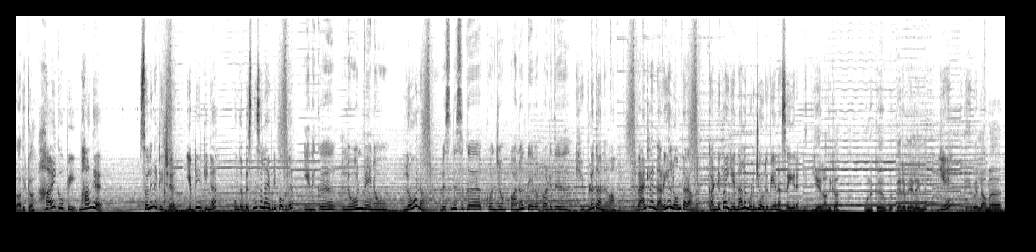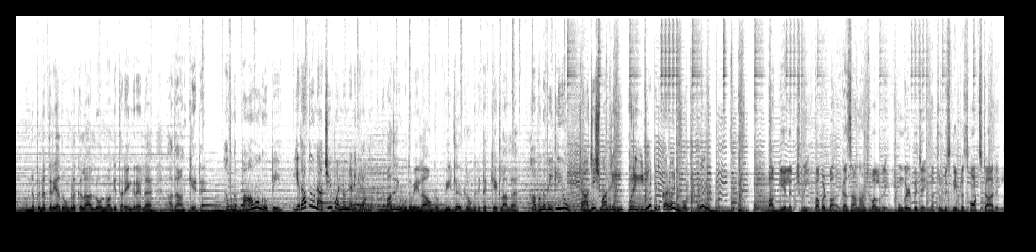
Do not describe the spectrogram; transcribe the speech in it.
Radhika? Hi Gopi. வாங்க. சொல்லுங்க teacher. எப்படி இருக்கீங்க? உங்க பிசினஸ் எல்லாம் எப்படி போகுது? எனக்கு லோன் வேணும். லோனா பிசினஸுக்கு கொஞ்சம் பணம் தேவைப்படுது. இவ்வளவுதானா? பேங்க்ல நிறைய லோன் தராங்க. கண்டிப்பா என்னால முடிஞ்ச உதவியை நான் செய்யறேன். ஏன் ராதிகா? உனக்கு வேற வேலை இல்ல? ஏன்? தேவையில்லாம முன்ன பின்ன தெரியாதவங்களுக்கெல்லாம் லோன் வாங்கி தரேங்கிறல்ல? அதான் கேட்டேன். அவங்க பாவம் கோபி. ஏதாவது ஒன்னு அச்சீவ் பண்ணணும்னு நினைக்கிறாங்க. இந்த மாதிரி உதவியெல்லாம் அவங்க வீட்ல இருக்கிறவங்க கிட்ட கேட்கலாம்ல? அவங்க வீட்லயும் ராஜேஷ் மாதிரி ஒரு இடியட் இருக்காரோ என்னவோ. Bhagyalakshmi powered by Khazana jewellery உங்கள் விஜய் மற்றும் டிஸ்னி பிளஸ் ஹாட் ஸ்டாரில்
